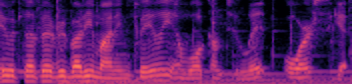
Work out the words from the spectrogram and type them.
Hey, what's up, everybody? My name's Bailey, and welcome to Lit or Skip.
